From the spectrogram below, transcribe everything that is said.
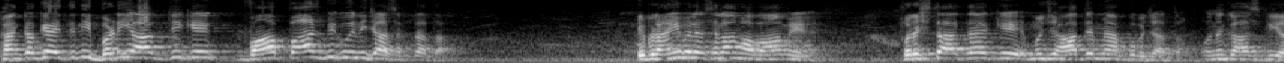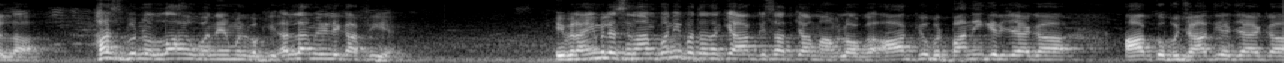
फेंका गया। इतनी बड़ी आग थी कि वहाँ पास भी कोई नहीं जा सकता था। इब्राहिम सलाम हवा में है। फरिश्ता आता है कि मुझे हाथ दे, मैं आपको बचाता हूँ। उन्होंने कहा, हसबी अल्लाह हसबन अल्लाह वनमल वकील। अल्लाह मेरे लिए काफ़ी है। इब्राहिम सलाम को नहीं पता था कि आग के साथ क्या मामला होगा। आग के ऊपर पानी गिर जाएगा, आग को बुझा दिया जाएगा,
